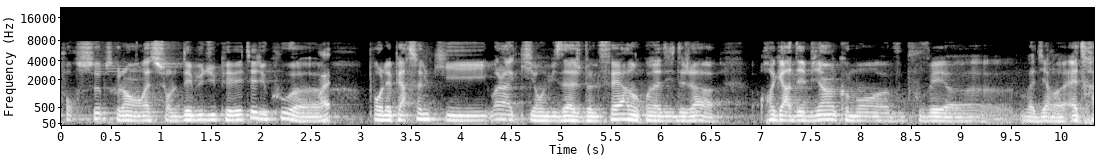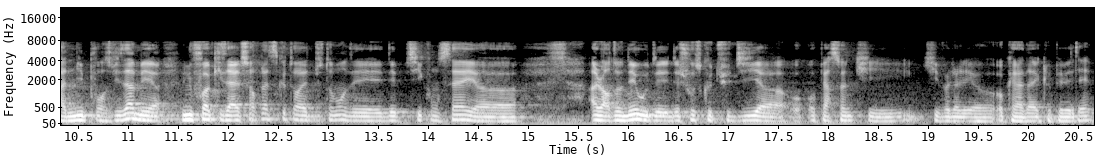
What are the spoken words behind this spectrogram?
pour ceux, parce que là, on reste sur le début du PVT, du coup, euh, Ouais. pour les personnes qui, voilà, qui envisagent de le faire, donc on a dit déjà, regardez bien comment euh, vous pouvez, euh, on va dire, être admis pour ce visa, mais une fois qu'ils arrivent sur place, est-ce que tu aurais justement des, des petits conseils euh, à leur donner ou des, des choses que tu dis euh, aux, aux personnes qui, qui veulent aller euh, au Canada avec le PVT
